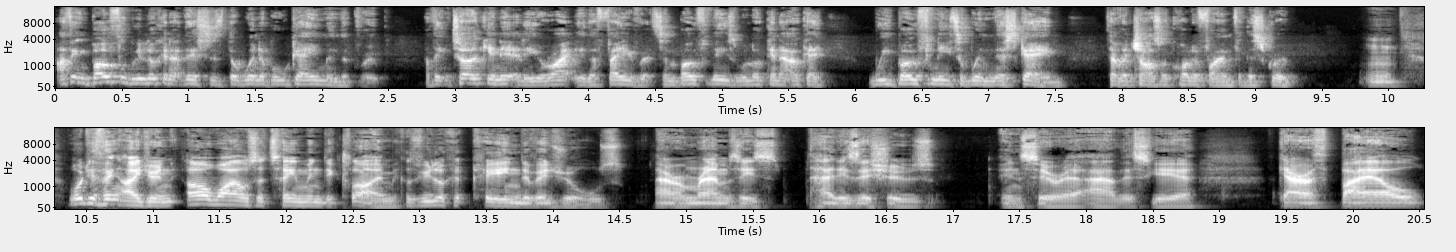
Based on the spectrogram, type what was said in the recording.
I think both will be looking at this as the winnable game in the group. I think Turkey and Italy are rightly the favourites, and both of these were looking at okay, we both need to win this game to have a chance of qualifying for this group. Mm. What do you think, Adrian? Are Wales a team in decline? Because if you look at key individuals, Aaron Ramsey's had his issues in Serie A this year. Gareth Bale,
